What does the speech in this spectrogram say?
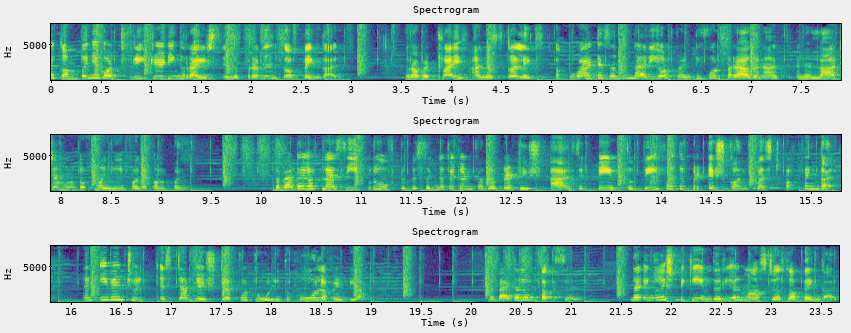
the company got free trading rights in the province of Bengal. Robert Clive and his colleagues acquired a zamindari of 24 paraganas and a large amount of money for the company. The Battle of Plassey proved to be significant for the British as it paved the way for the British conquest of Bengal and eventually established their foothold in the whole of India. The Battle of Buxar. The English became the real masters of Bengal.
